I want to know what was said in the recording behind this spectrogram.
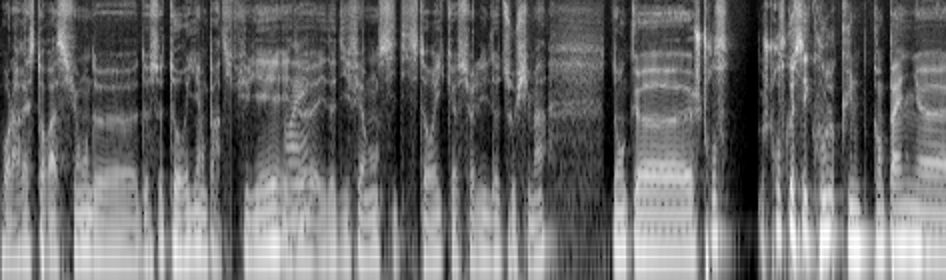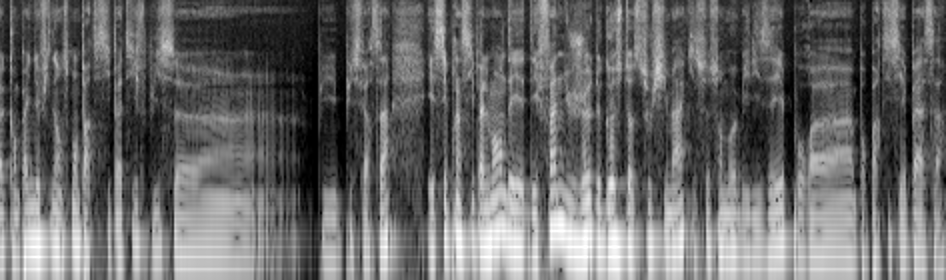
pour la restauration de, de ce tori en particulier et, Ouais. de, et de différents sites historiques sur l'île de Tsushima. Donc euh, je, trouve, je trouve que c'est cool qu'une campagne, euh, campagne de financement participatif puisse, euh, pu- puisse faire ça. Et c'est principalement des, des fans du jeu de Ghost of Tsushima qui se sont mobilisés pour, euh, pour participer à ça.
